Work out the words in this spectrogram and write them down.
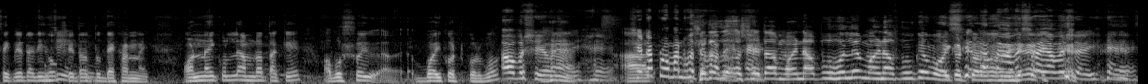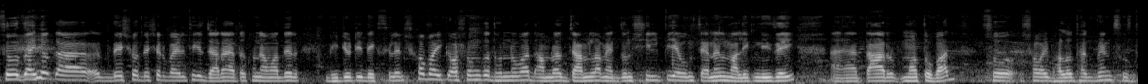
সেক্রেটারি হোক সেটা তো দেখার নাই। অন্যায় করলে আমরা তাকে অবশ্যই বয়কট করব। অবশ্যই হ্যাঁ। হ্যাঁ। সেটা প্রমাণ হতে সেটা- হবে হ্যাঁ। সেটা ময়নাপু হলে ময়নাপুকে বয়কট করা হবে। অবশ্যই অবশ্যই হ্যাঁ। সো যাই হোক দেশ ও দেশের বাইরে থেকে যারা এতক্ষণ আমাদের ভিডিওটি দেখছিলেন সবাইকে অসংখ্য ধন্যবাদ। আমরা জানলাম একজন শিল্পী এবং চ্যানেল মালিক নিজেই আহ, তার মতবাদ। সো সবাই ভালো থাকবেন সুস্থ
